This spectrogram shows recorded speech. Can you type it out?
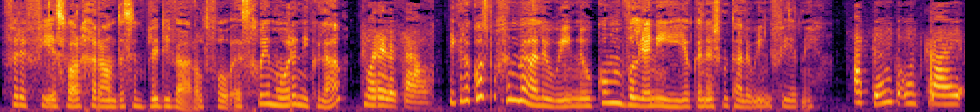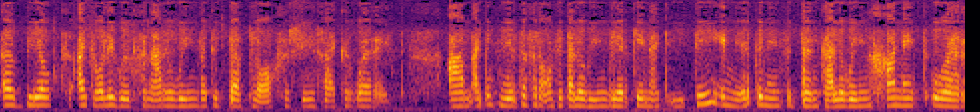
vir 'n fees waar gerand is en bloed die wêreld vol is. Goeiemôre Nicola. Môre Lisel. Nicola, kom ons begin by Halloween. Hoekom wil jy nie jou kinders moet Halloween vier nie? Ek dink ons kry 'n beeld uit Hollywood van Halloween wat ek te klaag verseker seker oor het. Um ek dink meeste van ons het Halloween leer ken uit ET en meeste mense dink Halloween gaan net oor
